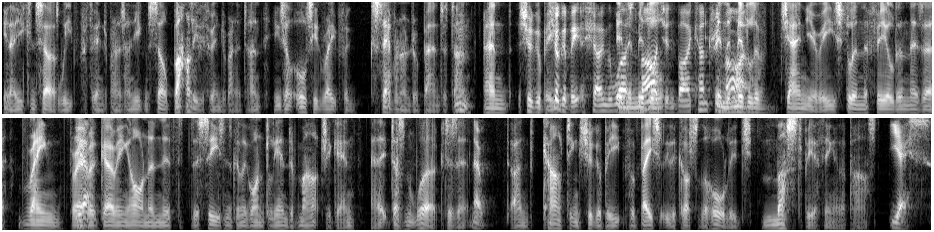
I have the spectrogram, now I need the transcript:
You know, you can sell wheat for three hundred pounds a ton. You can sell barley for three hundred pounds a ton. You can sell oilseed rape for seven hundred pounds a ton. Mm. And sugar beet, Sugar beet are showing the worst margin by a country in mile. the middle of January, still in the field, and there's a rain forever Yeah. going on, and if the season's going to go on till the end of March again, it doesn't work, does it? No. And carting sugar beet for basically the cost of the haulage must be a thing of the past. Yes.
